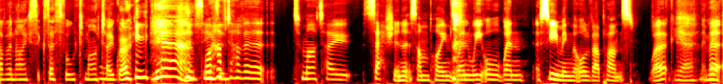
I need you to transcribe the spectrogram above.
have a nice, successful tomato growing. yeah, We'll have to have a tomato session at some point when we all, when assuming that all of our plants work. Yeah, But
